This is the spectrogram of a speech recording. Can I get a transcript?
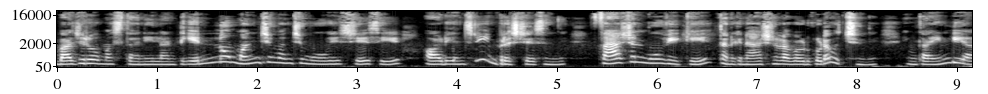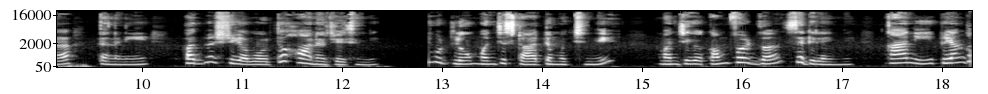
బాజీరావ్ మస్తాని ఇలాంటి ఎన్నో మంచి మంచి మూవీస్ చేసి ఆడియన్స్ని ఇంప్రెస్ చేసింది. ఫ్యాషన్ మూవీకి తనకి నేషనల్ అవార్డు కూడా వచ్చింది. ఇంకా ఇండియా తనని పద్మశ్రీ అవార్డుతో హానర్ చేసింది. బాలీవుడ్లో మంచి స్టార్టమ్ వచ్చింది. మంచిగా కంఫర్ట్గా సెటిల్ అయింది. కానీ ప్రియాంక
